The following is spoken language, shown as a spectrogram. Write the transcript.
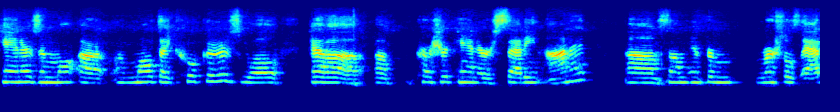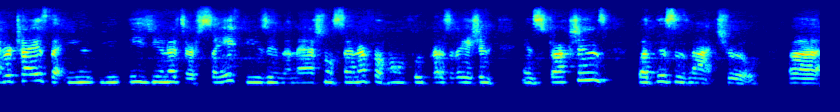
canners and uh, multi-cookers will have a, a, pressure canner setting on it. Um, some infomercials advertise that you, you, these units are safe using the National Center for Home Food Preservation instructions, but this is not true. Uh,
